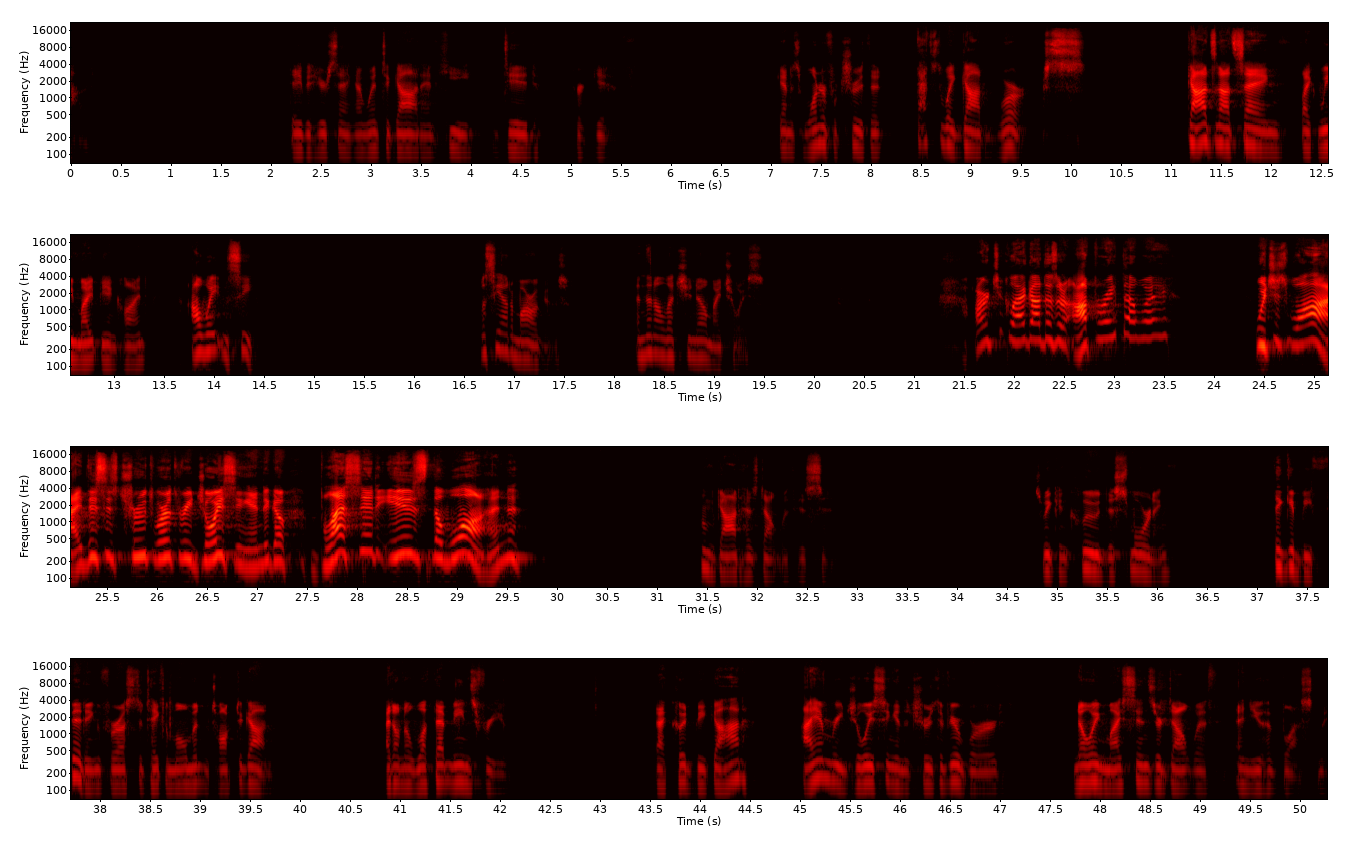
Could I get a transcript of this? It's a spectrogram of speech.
David here saying, I went to God and he did forgive. Again, it's wonderful truth that that's the way God works. God's not saying, like we might be inclined, I'll wait and see. Let's see how tomorrow goes. And then I'll let you know my choice. Aren't you glad God doesn't operate that way? Which is why this is truth worth rejoicing in to go, blessed is the one whom God has dealt with his sin. As we conclude this morning, I think it'd be fitting for us to take a moment and talk to God. I don't know what that means for you. That could be God, I am rejoicing in the truth of your word, knowing my sins are dealt with and you have blessed me.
